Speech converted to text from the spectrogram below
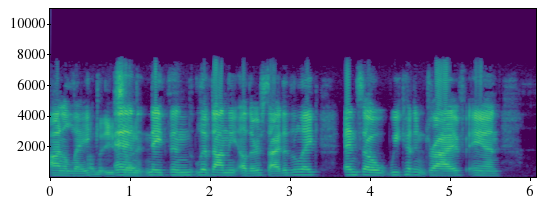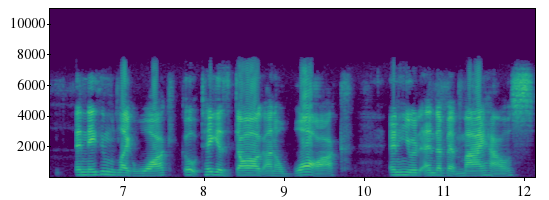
on a lake, On and side. Nathan lived on the other side of the lake, and so we couldn't drive, and and Nathan would like walk, go take his dog on a walk, and he would end up at my house,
